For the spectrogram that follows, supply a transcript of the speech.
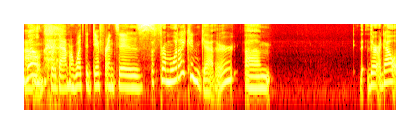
um, Well- for them, or what the difference is? From what I can gather, um, they're now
